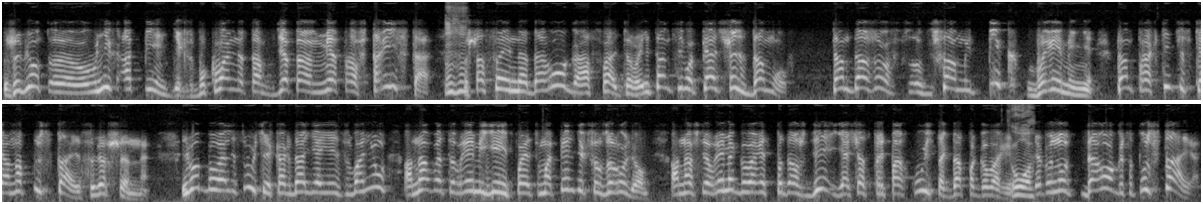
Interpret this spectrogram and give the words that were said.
Живет, э, у них аппендикс, буквально там где-то метров 300, угу. шоссейная дорога асфальтовая, и там всего 5-6 домов. Там даже в самый пик времени, там практически она пустая совершенно. И вот бывали случаи, когда я ей звоню, она в это время едет по этому аппендиксу за рулем. Она все время говорит, подожди, я сейчас припаркуюсь, тогда поговорим. О. Я говорю, ну дорога-то пустая.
